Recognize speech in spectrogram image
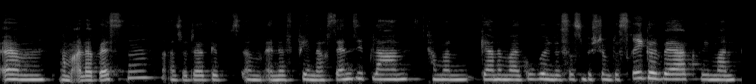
ähm, am allerbesten. Also da gibt es ähm, NFP nach Sensiplan, kann man gerne mal googeln. Das ist ein bestimmtes Regelwerk, wie man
